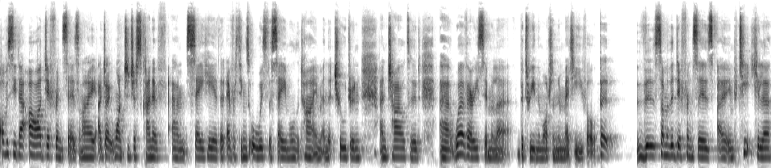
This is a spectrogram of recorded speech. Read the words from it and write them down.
Obviously, there are differences, and I, I don't want to just kind of um, say here that everything's always the same all the time, and that children and childhood uh, were very similar between the modern and medieval. But the, some of the differences, uh, in particular,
